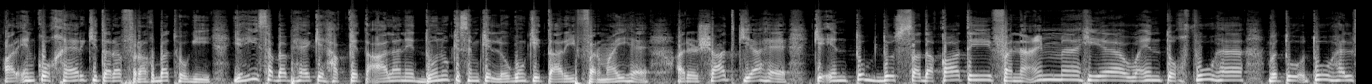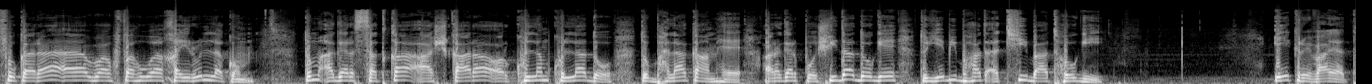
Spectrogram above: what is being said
اور ان کو خیر کی طرف رغبت ہوگی۔ یہی سبب ہے کہ حق تعالی نے دونوں قسم کے لوگوں کی تعریف فرمائی ہے اور ارشاد کیا ہے کہ ان تبد الصدقاتی فنعم ہی و ان تخفو ہے و تو حلف کرا و فہو خیر الکم تم اگر صدقہ آشکارا اور کھلم کھلا دو تو بھلا کام ہے، اور اگر پوشیدہ دو گے تو یہ بھی بہت اچھی بات ہوگی۔ ایک روایت۔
